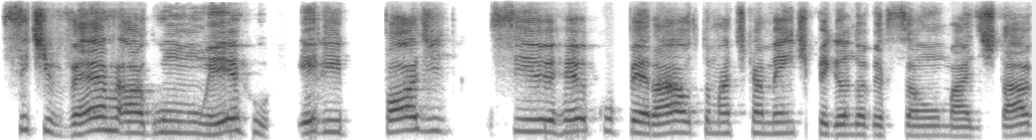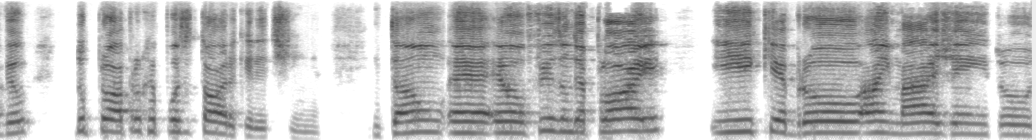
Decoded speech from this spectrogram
se tiver algum erro, ele pode se recuperar automaticamente pegando a versão mais estável do próprio repositório que ele tinha. Então, é, eu fiz um deploy e quebrou a imagem do,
